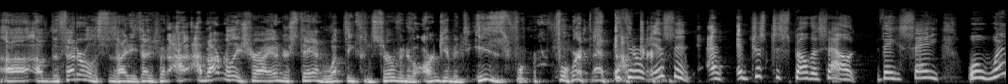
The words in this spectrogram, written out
uh, of the Federalist Society things, but I, am not really sure I understand what the conservative argument is for for that. Doctrine. There isn't, and, and just to spell this out, they say, well, when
